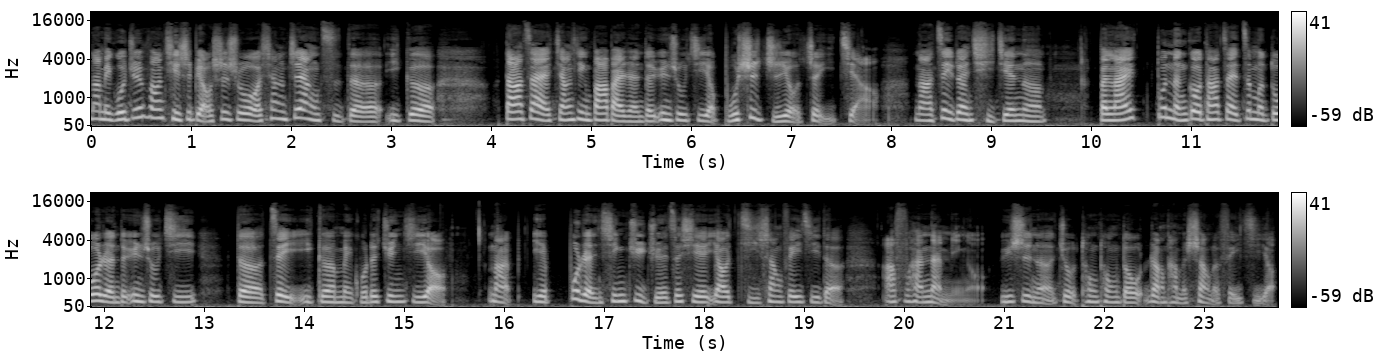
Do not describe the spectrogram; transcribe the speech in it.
那美国军方其实表示说，像这样子的一个。搭载将近八百人的运输机哦，不是只有这一架哦。那这段期间呢，本来不能够搭载这么多人的运输机的这一个美国的军机哦，那也不忍心拒绝这些要挤上飞机的阿富汗难民哦，于是呢，就通通都让他们上了飞机哦。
